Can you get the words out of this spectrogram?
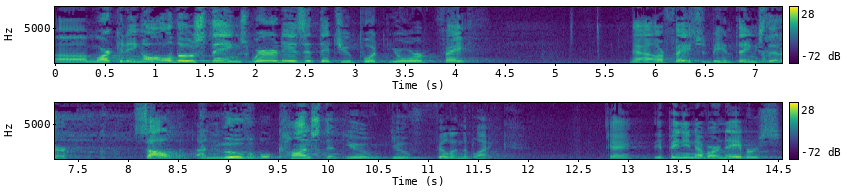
uh, marketing, all those things? Where is it that you put your faith? Now, our faith should be in things that are solid, unmovable, constant. You, you fill in the blank. Okay? The opinion of our neighbors,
